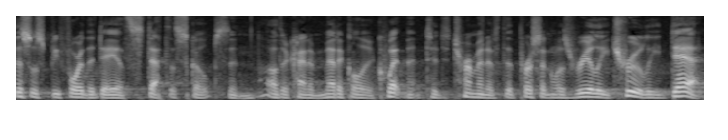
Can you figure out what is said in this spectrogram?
this was before the day of stethoscopes and other kind of medical equipment to determine if the person was really, truly dead.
